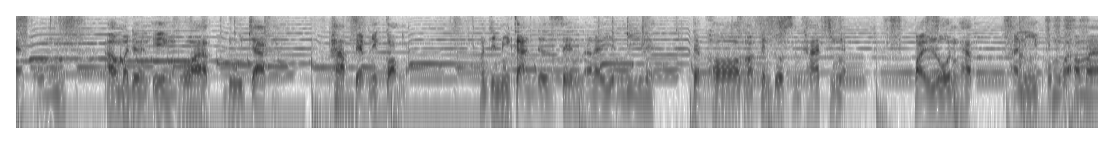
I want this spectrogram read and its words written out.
นะผม เอามาเดินเอง เพราะว่าดูจากภาพแบบในกล่องมันจะมีการเดินเส้นอะไรอย่างดีเลย แต่พอมาเป็นตัวสินค้าจริงอะปล่อยล้นครับ อันนี้ผมก็เอามา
